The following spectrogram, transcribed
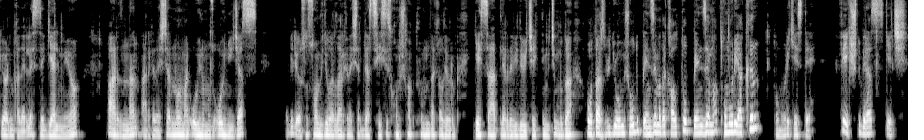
gördüğüm kadarıyla size gelmiyor. Ardından arkadaşlar normal oyunumuzu oynayacağız. Biliyorsun son videolarda arkadaşlar biraz sessiz konuşmak durumunda kalıyorum. Geç saatlerde videoyu çektiğim için bu da o tarz video olmuş oldu. Benzema'da kaldı top. Benzema Tomori yakın. Tomori kesti. Fake şutu biraz geç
